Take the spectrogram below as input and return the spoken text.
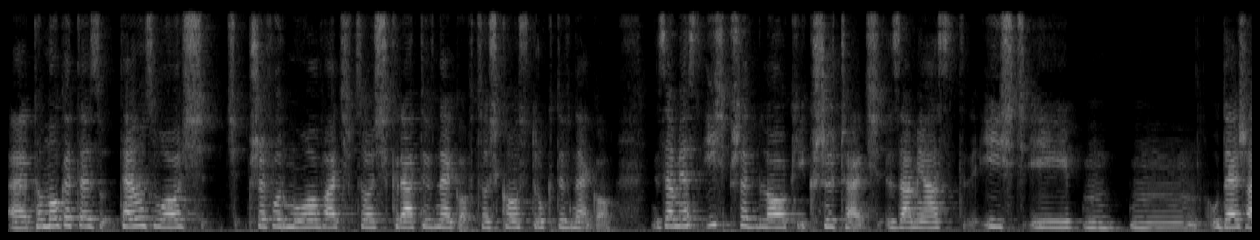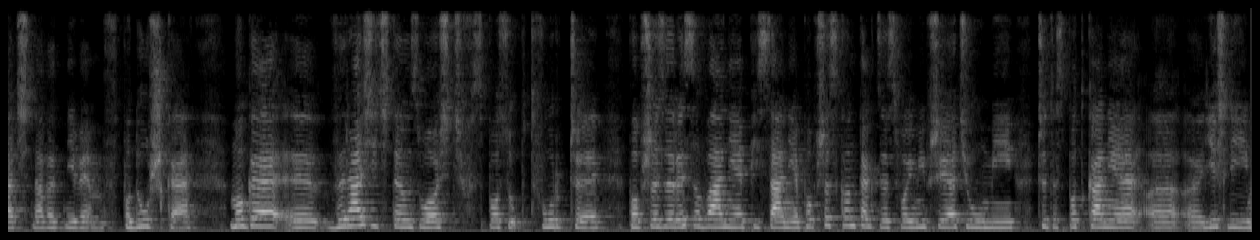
e, to mogę z- tę złość przeformułować w coś kreatywnego, w coś konstruktywnego. Zamiast iść przed blok i krzyczeć, zamiast iść i mm, mm, uderzać nawet, nie wiem, w poduszkę, mogę y, wyrazić tę złość w sposób twórczy, poprzez rysowanie, pisanie, poprzez kontakt ze swoimi przyjaciółmi, czy to spotkanie, e, e, jeśli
